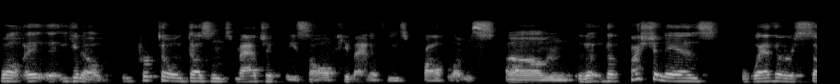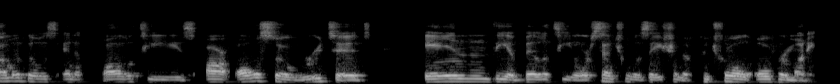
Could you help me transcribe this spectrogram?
Well, it, you know, crypto doesn't magically solve humanity's problems. Um, the, the question is whether some of those inequalities are also rooted in the ability or centralization of control over money.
